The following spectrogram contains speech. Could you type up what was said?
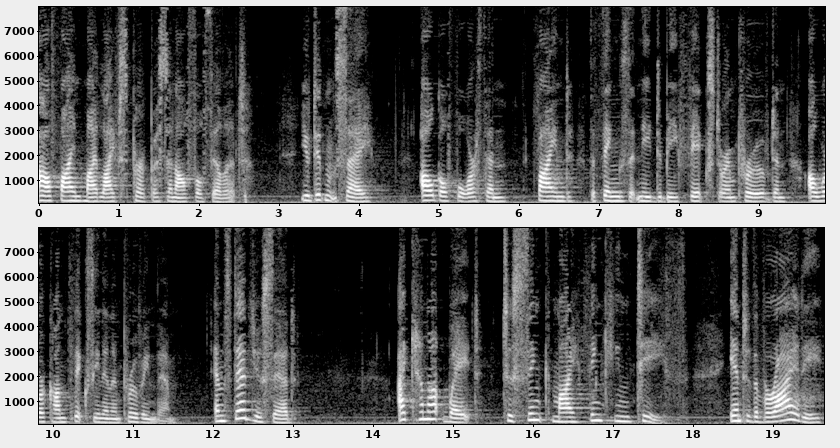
I'll find my life's purpose and I'll fulfill it. You didn't say I'll go forth and find the things that need to be fixed or improved and I'll work on fixing and improving them. Instead you said I cannot wait to sink my thinking teeth into the variety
